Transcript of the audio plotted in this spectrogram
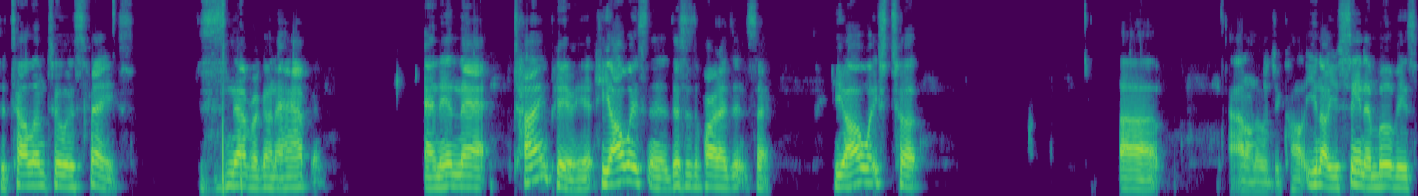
to tell him to his face, this is never going to happen. And in that time period, he always, uh, this is the part I didn't say, he always took, uh, I don't know what you call it. You know, you've seen in movies,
